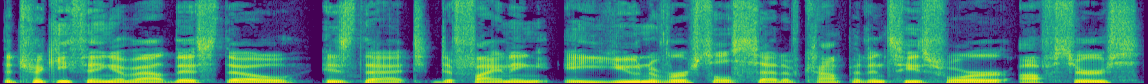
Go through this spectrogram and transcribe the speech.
The tricky thing about this, though, is that defining a universal set of competencies for officers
